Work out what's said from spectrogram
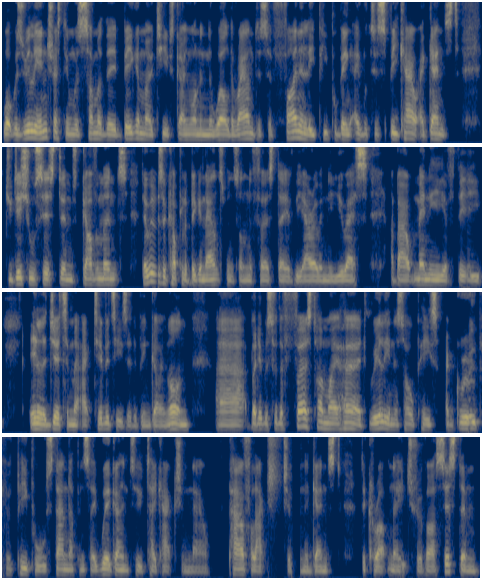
what was really interesting was some of the bigger motifs going on in the world around us of finally people being able to speak out against judicial systems, governments. There was a couple of big announcements on the first day of the Yarrow in the US about many of the illegitimate activities that have been going on. Uh, but it was for the first time I heard, really, in this whole piece, a group of people stand up and say, We're going to take action now powerful action against the corrupt nature of our system.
